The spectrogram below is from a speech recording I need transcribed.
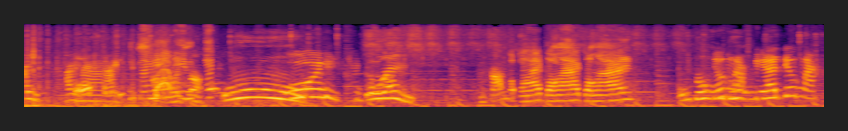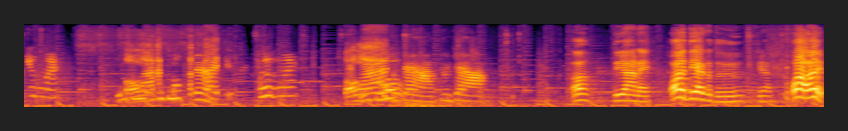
hay hay hay hay u ui ui sống Còn ai, còn ai, còn ai? uống thuốc trước mặt kìa trước mặt trước mặt Còn ai? uống thuốc kìa Ai? trước mắt Còn ai? chú cha à chú cha à Ơ, Tia này. Ôi Tia từ từ. Tia. Ôi ơi.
